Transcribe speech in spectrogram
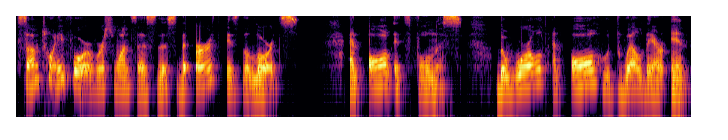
Psalm 24, verse 1 says this The earth is the Lord's and all its fullness, the world and all who dwell therein.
